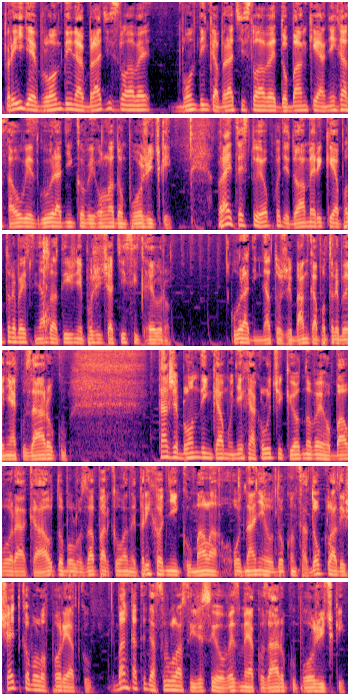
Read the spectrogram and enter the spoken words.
Príde blondína k Bratislave, blondínka v Bratislave do banky a nechá sa uviezť k úradníkovi ohľadom pôžičky. Vraj cestuje v obchode do Ameriky a potrebuje si na dva týždne požičať tisíc eur. Úradník na to, že banka potrebuje nejakú záruku. Takže blondínka mu nechá kľúčiky od nového Bavoráka, auto bolo zaparkované pri chodníku, mala od na neho dokonca doklady, všetko bolo v poriadku. Banka teda súhlasí, že si ho vezme ako záruku pôžičky.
